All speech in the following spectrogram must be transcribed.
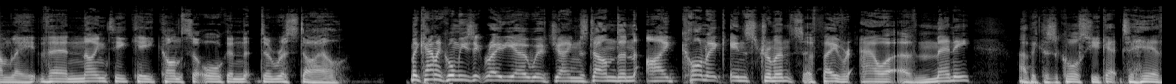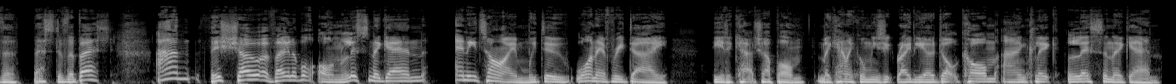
family, their 90 key concert organ de Restyle. Mechanical Music Radio with James Dundon, iconic instruments, a favourite hour of many, uh, because of course you get to hear the best of the best. And this show available on Listen Again anytime. We do one every day for you to catch up on mechanicalmusicradio.com and click Listen Again.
